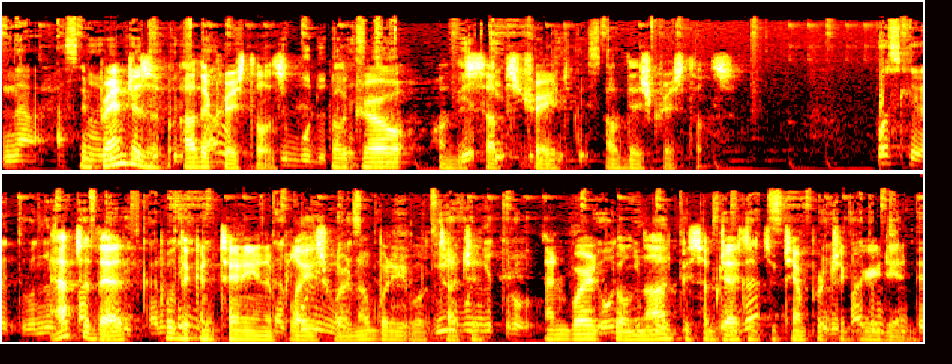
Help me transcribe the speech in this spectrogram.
The branches of other crystals will grow on the substrate of these crystals. After that, put the container in a place where nobody will touch it and where it will not be subjected to temperature gradient.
